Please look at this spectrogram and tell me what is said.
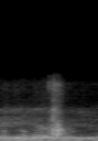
que quiero quedar.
